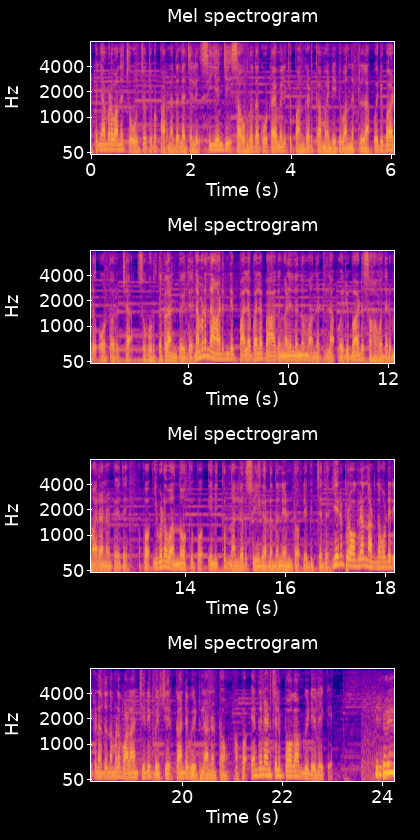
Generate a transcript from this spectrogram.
അപ്പൊ ഞാൻ ഇവിടെ വന്ന് ചോദിച്ചു നോക്കിയപ്പോൾ പറഞ്ഞത് എന്താ വെച്ചാൽ സി എൻ ജി സൗഹൃദ കൂട്ടായ്മയിലേക്ക് പങ്കെടുക്കാൻ വേണ്ടിയിട്ട് വന്നിട്ടുള്ള ഒരുപാട് ഓട്ടോറിക്ഷ സുഹൃത്തുക്കളാണ് കേട്ടോ ഇത്. നമ്മുടെ നാടിന്റെ പല പല ഭാഗങ്ങളിൽ നിന്നും വന്നിട്ടുള്ള ഒരുപാട് സഹോദരന്മാരാണ് കേട്ടോ ഇത്. അപ്പോൾ ഇവിടെ വന്ന് നോക്കിയപ്പോൾ എനിക്കും നല്ലൊരു സ്വീകരണം തന്നെ ഉണ്ടോ ലഭിച്ചത്? ഈ ഒരു പ്രോഗ്രാം നടന്നുകൊണ്ടിരിക്കുന്നത് നമ്മളെ വളാഞ്ചേരി ബഷീർ ഖാന്റെ വീട്ടിലാണ് കേട്ടോ. അപ്പോൾ എന്തിനാണെച്ചാലും പോകാം വീഡിയോയിലേക്ക്? ഇത്രയും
